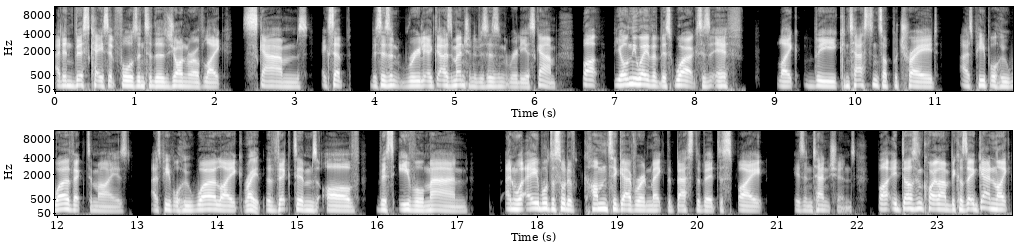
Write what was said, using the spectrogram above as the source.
And in this case it falls into the genre of like scams except this isn't really as mentioned this isn't really a scam. But the only way that this works is if like the contestants are portrayed as people who were victimized as people who were like Right. the victims of this evil man and were able to sort of come together and make the best of it despite his intentions. But it doesn't quite land because again, like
